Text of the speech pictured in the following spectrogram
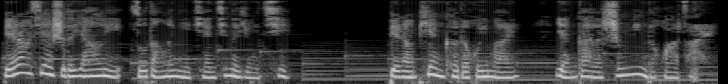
别让现实的压力阻挡了你前进的勇气，别让片刻的灰霾掩盖了生命的华彩。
